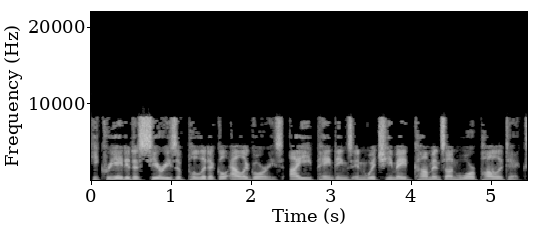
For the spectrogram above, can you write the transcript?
He created a series of political allegories, i.e. paintings in which he made comments on war politics.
